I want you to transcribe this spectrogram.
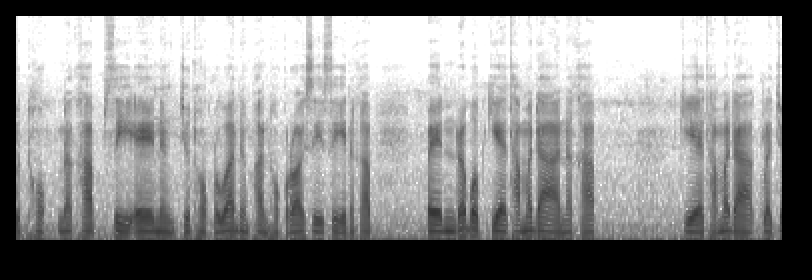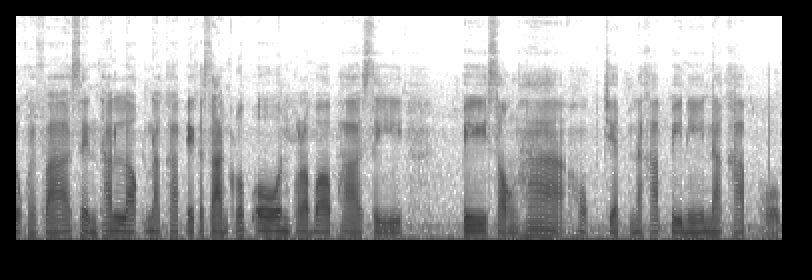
1.6 นะครับ CA 1.6 หรือว่า 1,600 cc นะครับ เป็นระบบเกียร์ธรรมดานะครับ เกียร์ธรรมดากระจกไฟฟ้าเซ็นทรัลล็อกนะครับ เอกสารครบโอน พรบภาษีปี 2567 นะครับ ปีนี้นะครับผม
